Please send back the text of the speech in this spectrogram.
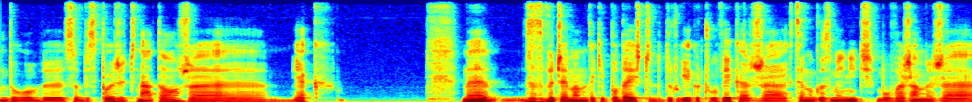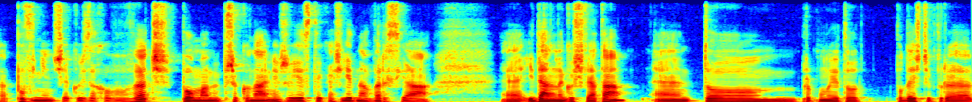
byłoby sobie spojrzeć na to, że jak My zazwyczaj mamy takie podejście do drugiego człowieka, że chcemy go zmienić, bo uważamy, że powinien się jakoś zachowywać, bo mamy przekonanie, że jest jakaś jedna wersja e, idealnego świata. E, to proponuję to podejście, które,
